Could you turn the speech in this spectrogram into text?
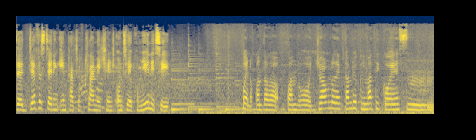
the devastating impact of climate change onto a community. Bueno, cuando, cuando yo hablo de cambio climático es... mm,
